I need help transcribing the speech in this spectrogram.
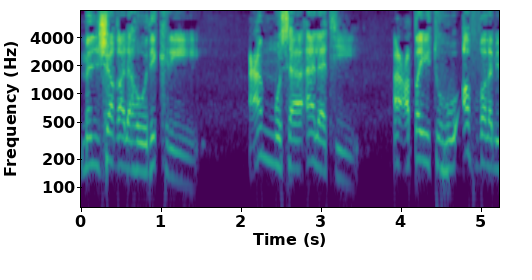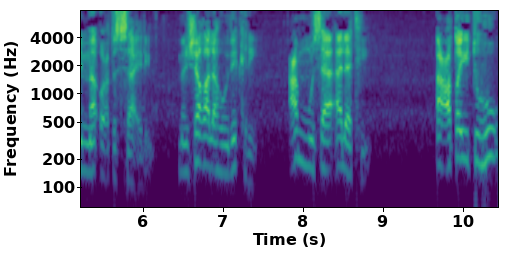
من شغله ذكري عن مساءلتي أعطيته أفضل مما أعطي السائلين من شغله ذكري عن مساءلتي أعطيته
